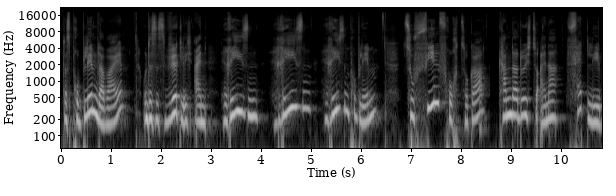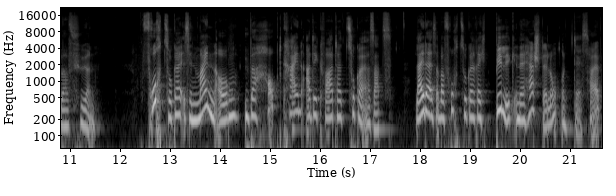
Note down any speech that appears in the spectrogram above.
Das Problem dabei, und das ist wirklich ein riesen, riesen, riesen Problem, zu viel Fruchtzucker kann dadurch zu einer Fettleber führen. Fruchtzucker ist in meinen Augen überhaupt kein adäquater Zuckerersatz. Leider ist aber Fruchtzucker recht billig in der Herstellung und deshalb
